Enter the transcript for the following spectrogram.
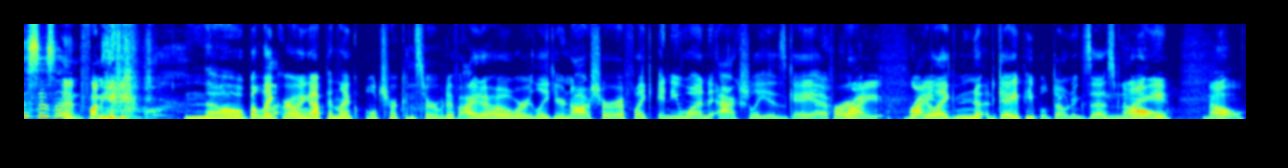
this isn't funny anymore. No, but like growing up in like ultra conservative Idaho, where like you're not sure if like anyone actually is gay ever. Right, right. You're like, no, gay people don't exist. no, Right? no.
